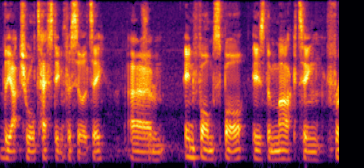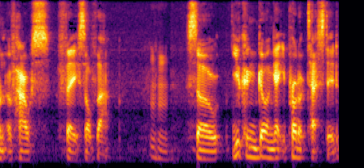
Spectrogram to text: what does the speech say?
the actual testing facility. Um, Informed Sport is the marketing front of house face of that. Mhm. So you can go and get your product tested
